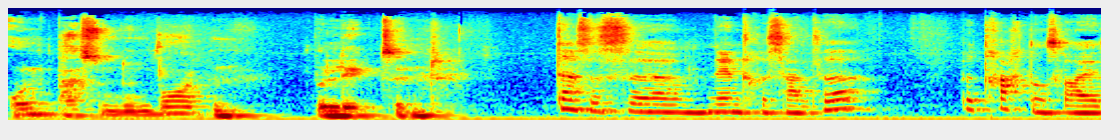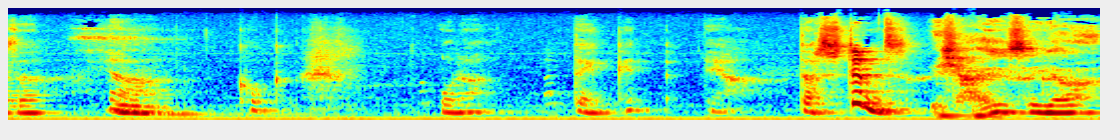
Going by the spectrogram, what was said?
unpassenden Worten belegt sind. Das ist äh, eine interessante Betrachtungsweise. Ja, hm. guck. Oder denke, ja, das stimmt. Ich heiße ja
